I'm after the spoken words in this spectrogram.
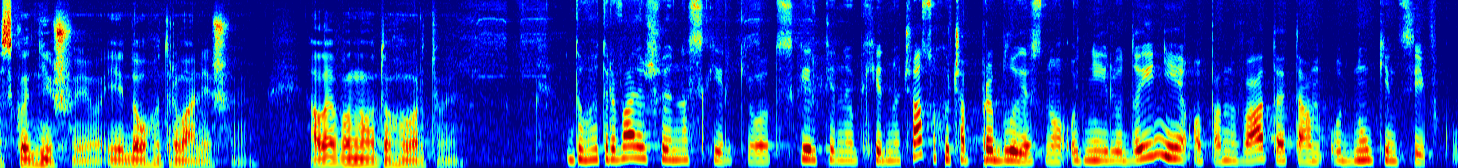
складнішою і довготривалішою. Але воно того вартує. Довготривалішою наскільки? От скільки необхідно часу, хоча б приблизно одній людині опанувати там одну кінцівку?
